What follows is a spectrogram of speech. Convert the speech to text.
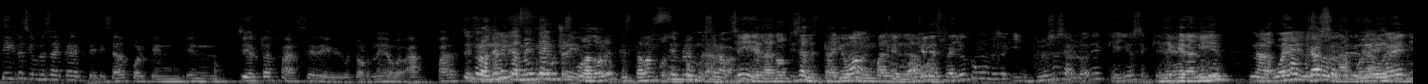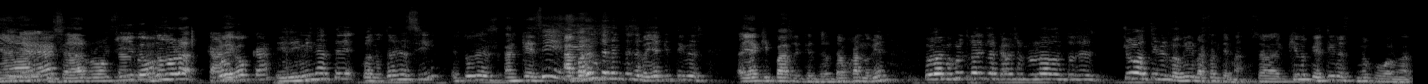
Tigres siempre se ha caracterizado porque en, en cierta fase de torneo, aparte Sí, pero anímicamente hay muchos jugadores que estaban con siempre el. Sí. que la noticia les cayó No, como un balde que, de agua. que les falló como un beso. Incluso se habló de que ellos se Se querían, querían ir. Nahuel, Nahuel, caso, Nahuel, Nahuel, Guiñac, Pizarro. Guido, Entonces ahora, Carioca. elimínate cuando traes así. Entonces, aunque Sí, aparentemente se veía que Tigres hay equipazo y que se está jugando bien, pero a lo mejor traes la cabeza a otro lado. Entonces, yo a Tigres lo vi bastante mal. O sea, quiero que Tigres no jugó nada.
